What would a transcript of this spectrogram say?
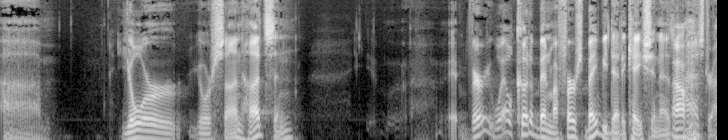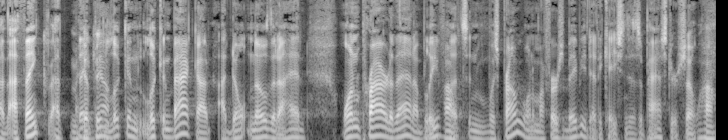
um, your your son Hudson very well could have been my first baby dedication as a oh, pastor. I, I, think I think looking looking back, I, I don't know that I had one prior to that. I believe oh. Hudson was probably one of my first baby dedications as a pastor. So, wow.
